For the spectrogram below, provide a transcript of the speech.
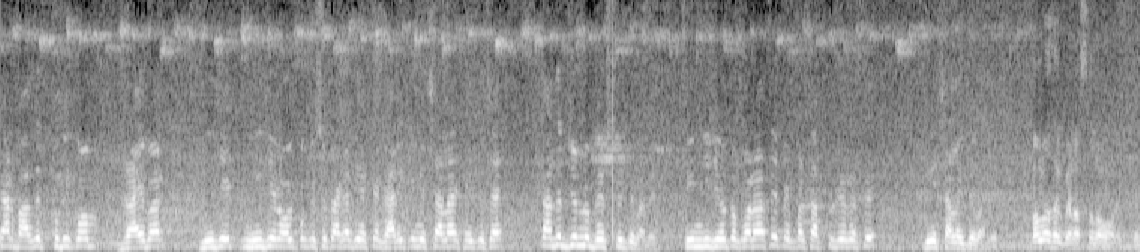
যার বাজেট খুবই কম ড্রাইভার নিজের নিজের অল্প কিছু টাকা দিয়ে একটা গাড়ি কিনে চালায় খেতে চায় তাদের জন্য বেস্ট হতে পারে। সিনজি যেহেতু করা আছে পেপার সাপ টু আছে নিয়ে চালাইতে পারে। ভালো থাকবেন আসসালামু আলাইকুম।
